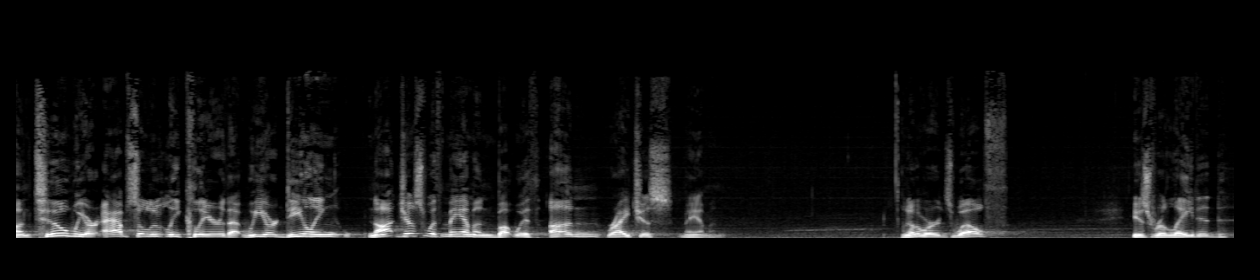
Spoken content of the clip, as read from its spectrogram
until we are absolutely clear that we are dealing not just with mammon, but with unrighteous mammon. In other words, wealth is related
